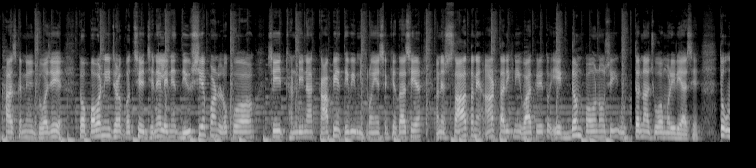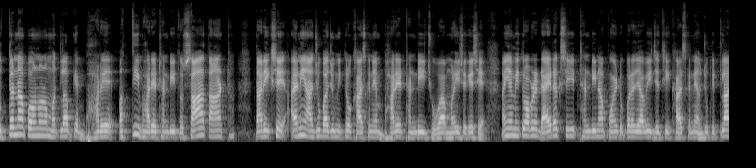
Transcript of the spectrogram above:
ખાસ કરીને જોવા જઈએ તો પવનની ઝડપ વધશે, જેને લઈને દિવસે પણ લોકો છે ઠંડીના કાપે તેવી મિત્રો અહીંયા શક્યતા છે. અને સાત અને આઠ તારીખની વાત કરીએ તો એકદમ પવનો છે ઉત્તરના જોવા મળી રહ્યા છે. તો ઉત્તરના પવનોનો મતલબ કે ભારે, અતિ ભારે ઠંડી. તો સાત, આઠ તારીખ છે. એની આજુબાજુ મિત્રો ખાસ કરીને ભારે ઠંડી જોવા મળી શકે છે. અહીંયા મિત્રો આપણે ડાયરેક્ટ સી ઠંડીના પોઈન્ટ ઉપર જ આવી, જેથી ખાસ કરીને હજુ કેટલા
